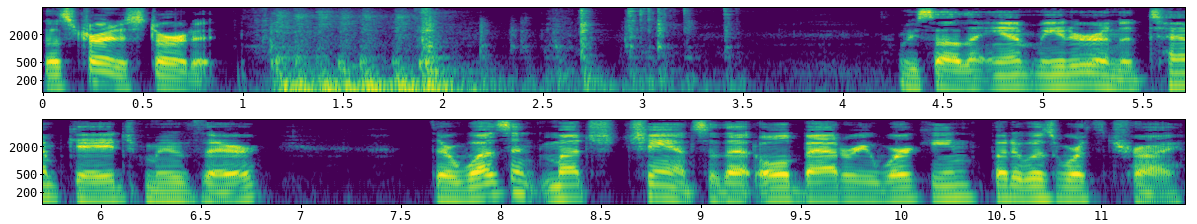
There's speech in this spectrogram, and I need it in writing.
Let's try to start it. We saw the amp meter and the temp gauge move there. There wasn't much chance of that old battery working, but it was worth a try.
